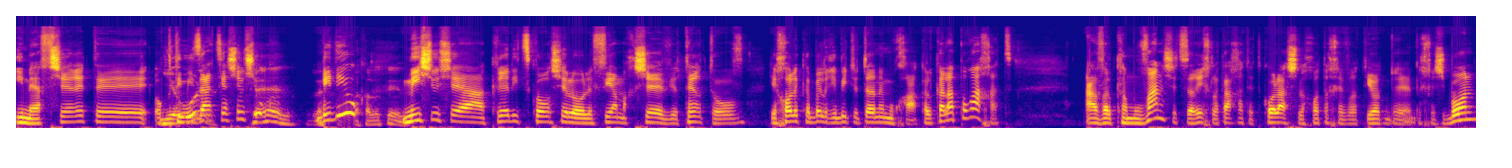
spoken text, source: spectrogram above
היא מאפשרת אה, אופטימיזציה של שוק. כן, בדיוק. לחלוטין. מישהו שהקרדיט סקור שלו לפי המחשב יותר טוב, יכול לקבל ריבית יותר נמוכה, כלכלה פורחת. אבל כמובן שצריך לקחת את כל ההשלכות החברתיות בחשבון.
